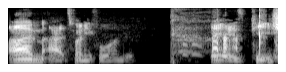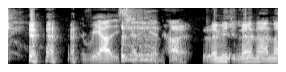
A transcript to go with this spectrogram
I'm at 2400. It is peak. The reality's setting in, huh? Alright, let me let, no, no,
